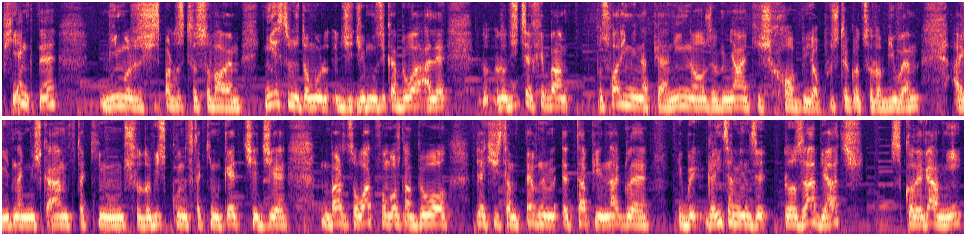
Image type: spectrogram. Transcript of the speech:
piękne, mimo że się bardzo stresowałem. Nie jestem z domu, gdzie, gdzie muzyka była, ale rodzice chyba posłali mnie na pianino, żebym miał jakieś hobby oprócz tego, co robiłem, a jednak mieszkałem w takim środowisku, w takim getcie, gdzie bardzo łatwo można było w jakimś tam pewnym etapie nagle jakby granica między rozrabiać z kolegami,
